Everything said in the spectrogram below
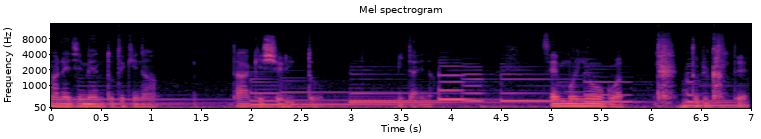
マネジメント的なターキッシュリッドみたいな専門用語は 飛び交って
